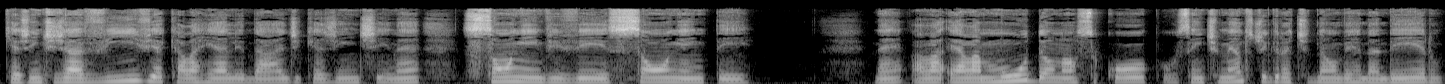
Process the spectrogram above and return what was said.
que a gente já vive aquela realidade que a gente né, sonha em viver, sonha em ter né? Ela, ela muda o nosso corpo, o sentimento de gratidão verdadeiro,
